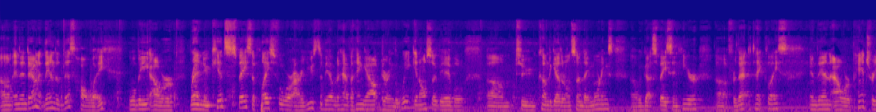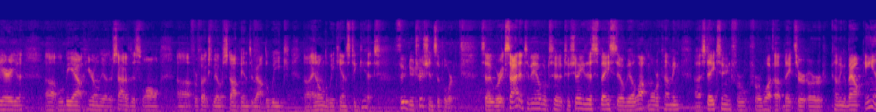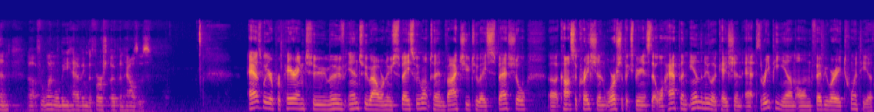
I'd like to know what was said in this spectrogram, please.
Um, and then down at the end of this hallway will be our brand new kids space, a place for our youth to be able to have a hangout during the week and also be able um, to come together on Sunday mornings. Uh, we've got space in here uh, for that to take place. And then our pantry area uh, will be out here on the other side of this wall uh, for folks to be able to stop in throughout the week uh, and on the weekends to get food nutrition support. So we're excited to be able to, to show you this space. There'll be a lot more coming. Uh, stay tuned for, for what updates are, are coming about and uh, for when we'll be having the first open houses. As we are preparing to move into our new space, we want to invite you to a special uh, consecration worship experience that will happen in the new location at 3 p.m. on February 20th.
